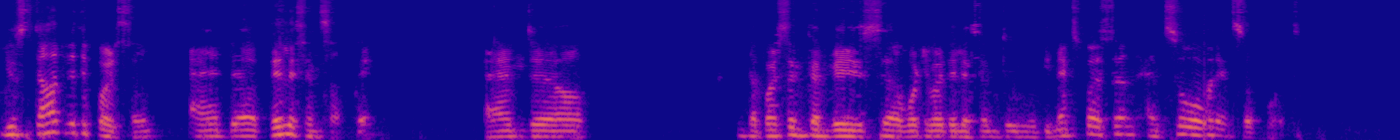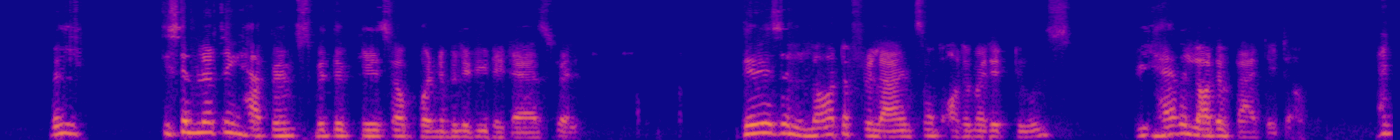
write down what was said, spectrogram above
you start with a person and uh, they listen something, and uh, the person conveys uh, whatever they listen to the next person, and so on and so forth. Well, the similar thing happens with the case of vulnerability data as well there is a lot of reliance on automated tools. We have a lot of bad data. And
